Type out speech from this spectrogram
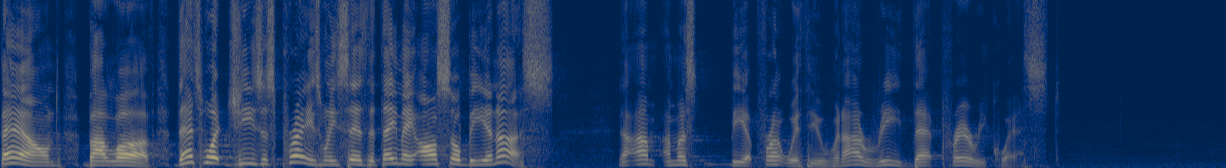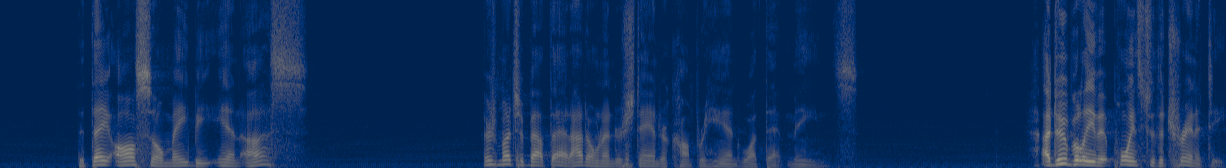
bound by love. That's what Jesus prays when he says that they may also be in us. Now, I'm, i must be upfront with you. When I read that prayer request, that they also may be in us, there's much about that I don't understand or comprehend what that means. I do believe it points to the Trinity.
